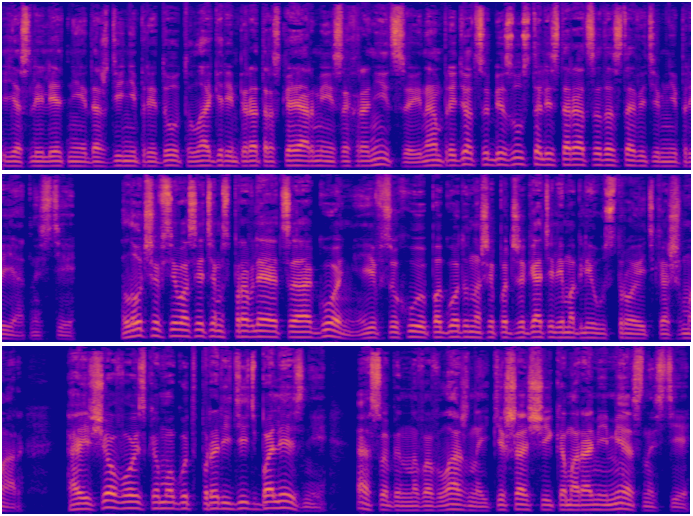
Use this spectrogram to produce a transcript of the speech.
Если летние дожди не придут, лагерь императорской армии сохранится, и нам придется без устали стараться доставить им неприятности. Лучше всего с этим справляется огонь, и в сухую погоду наши поджигатели могли устроить кошмар. А еще войска могут проредить болезни — особенно во влажной, кишащей комарами местности,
